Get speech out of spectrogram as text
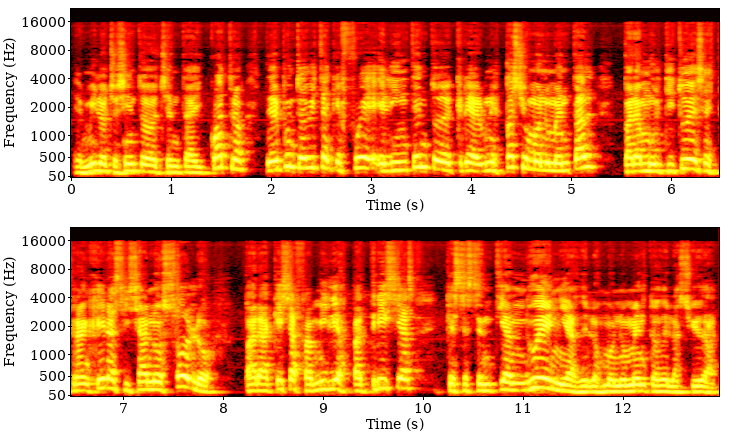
en 1884, desde el punto de vista que fue el intento de crear un espacio monumental para multitudes extranjeras y ya no solo para aquellas familias patricias que se sentían dueñas de los monumentos de la ciudad.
